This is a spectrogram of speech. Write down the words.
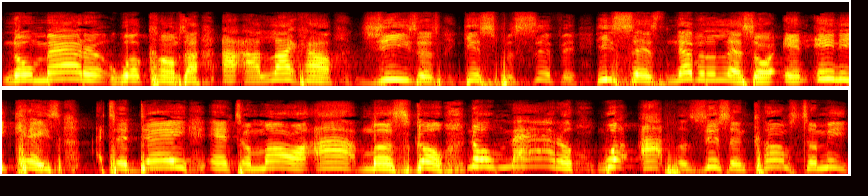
No matter what comes, I, I, I, like how Jesus gets specific. He says, nevertheless, or in any case, today and tomorrow I must go. No matter what opposition comes to me,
